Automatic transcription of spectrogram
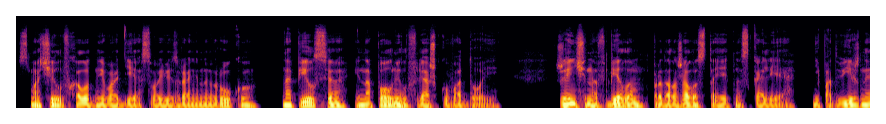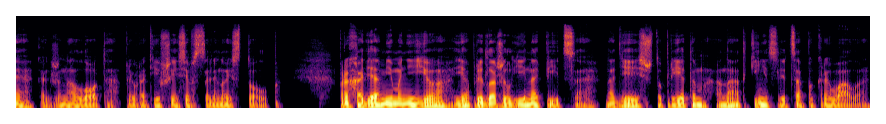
смочил в холодной воде свою израненную руку, напился и наполнил фляжку водой. Женщина в белом продолжала стоять на скале, неподвижная, как жена Лота, превратившаяся в соляной столб. Проходя мимо нее, я предложил ей напиться, надеясь, что при этом она откинет с лица покрывало.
